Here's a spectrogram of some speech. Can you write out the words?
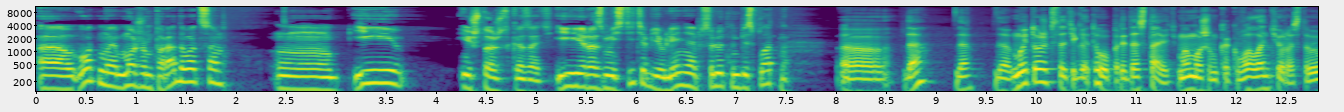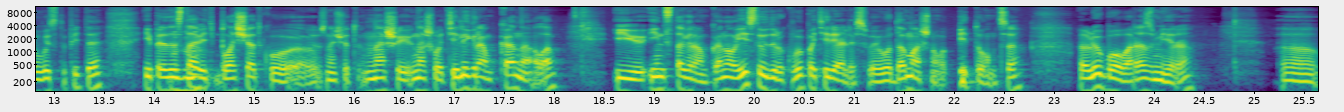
А вот мы можем порадоваться и, и что же сказать, и разместить объявление абсолютно бесплатно. Э, да, да, да. Мы тоже, кстати, готовы предоставить. Мы можем как волонтеры с тобой выступить, да, и предоставить угу. площадку, э, значит, нашей, нашего телеграм-канала и инстаграм-канала. Если вдруг вы потеряли своего домашнего питомца любого размера, э,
